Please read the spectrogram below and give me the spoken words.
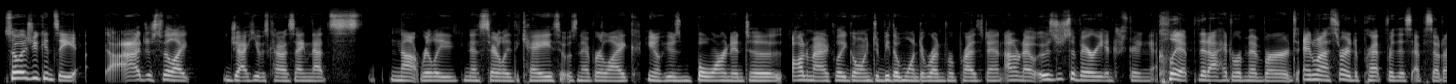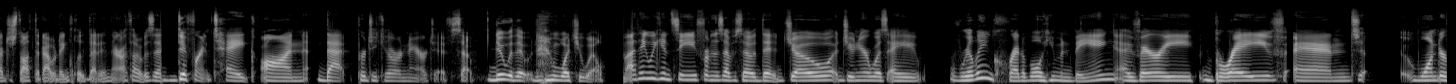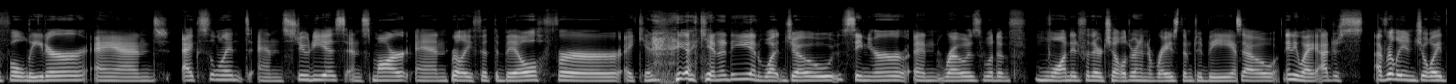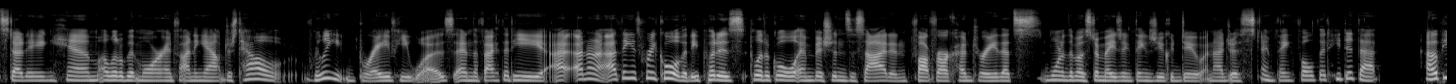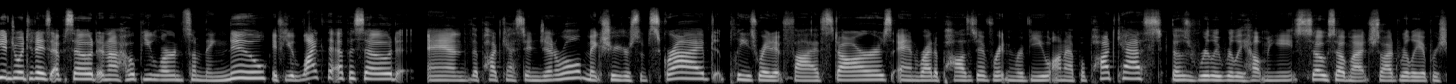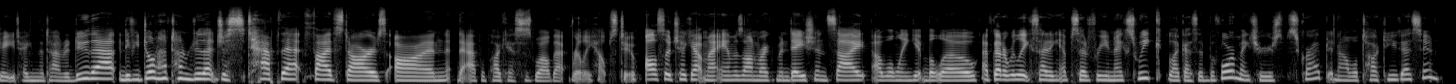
So as you can see, I just feel like Jackie was kind of saying that's not really necessarily the case. It was never like, you know, he was born into automatically going to be the one to run for president. I don't know. It was just a very interesting clip that I had remembered. And when I started to prep for this episode, I just thought that I would include that in there. I thought it was a different take on that particular narrative. So do with it what you will. I think we can see from this episode that Joe Jr. was a really incredible human being, a very brave and wonderful leader and excellent and studious and smart and really fit the bill for a Kennedy, a Kennedy and what Joe Sr. and Rose would have wanted for their children and raised them to be. So, anyway, I just, I've really enjoyed studying him a little bit more and finding out just how really brave he was and the fact that he, I, I don't know, I think it's pretty cool that he put his political ambitions aside and fought for our country. That's one of the most amazing things you can do. And I just am thankful that he did that. I hope you enjoyed today's episode and I hope you learned something new. If you like the episode and the podcast in general, make sure you're subscribed. Please rate it five stars and write a positive written review on Apple Podcast. Those really, really help me so, so much. So I'd really appreciate you taking the time to do that. And if you don't have time to do that, just tap that five stars on the Apple Podcast as well. That really helps too. Also, check out my Amazon recommendation site. I will link it below. I've got a really exciting episode for you next week. Like I said before, make sure you're subscribed and I will talk to you guys soon.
